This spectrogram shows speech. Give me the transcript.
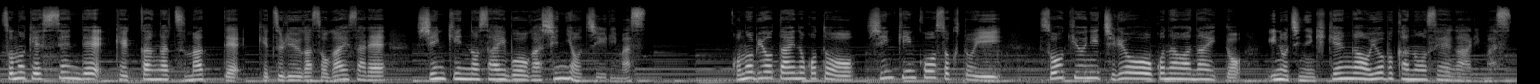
その血栓で血管が詰まって血流が阻害され心筋の細胞が死に陥ります。この病態のことを心筋梗塞といい早急に治療を行わないと命に危険が及ぶ可能性があります。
